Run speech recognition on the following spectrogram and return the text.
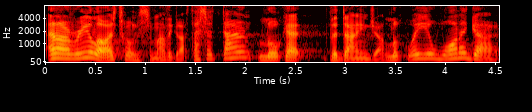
And I realised, talking to some other guys, they said, don't look at the danger, look where you want to go.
